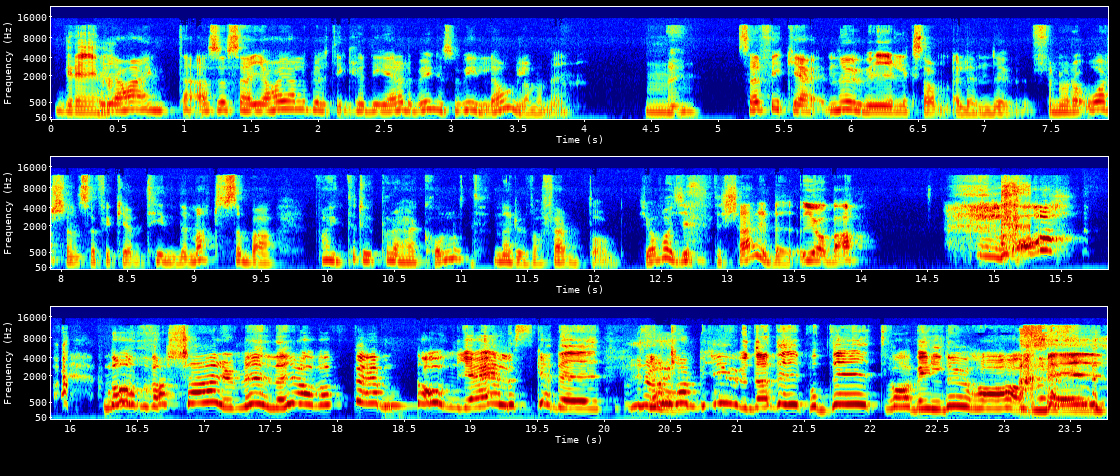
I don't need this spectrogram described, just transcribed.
grejerna. Jag har, inte, alltså så här, jag har ju aldrig blivit inkluderad, det var ingen som ville hångla med mig. Mm. Sen fick jag nu i liksom, eller nu, för några år sedan så fick jag en Tindermatch som bara Var inte du på det här kollot när du var 15? Jag var jättekär i dig och jag bara Åh! Någon var kär i mig när jag var 15! Jag älskar dig! Jag kan bjuda dig på dejt! Vad vill du ha av mig?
